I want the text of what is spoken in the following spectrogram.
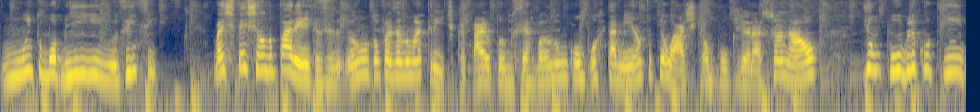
muito bobinhos, enfim. Mas fechando parênteses, eu não estou fazendo uma crítica, tá? Eu estou observando um comportamento que eu acho que é um pouco geracional de um público que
